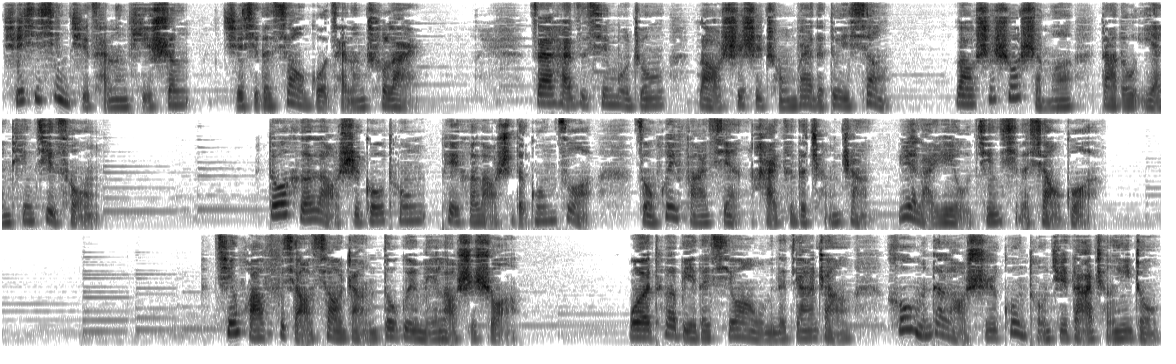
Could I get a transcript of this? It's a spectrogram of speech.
学习兴趣才能提升，学习的效果才能出来。在孩子心目中，老师是崇拜的对象。老师说什么，大都言听计从。多和老师沟通，配合老师的工作，总会发现孩子的成长越来越有惊喜的效果。清华附小校长窦桂梅老师说：“我特别的希望我们的家长和我们的老师共同去达成一种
